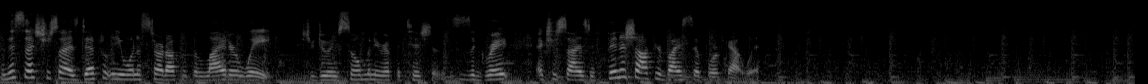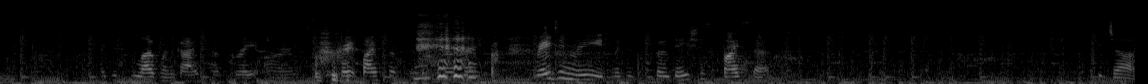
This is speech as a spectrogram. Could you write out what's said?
Now this exercise, definitely you wanna start off with a lighter weight because you're doing so many repetitions. This is a great exercise to finish off your bicep workout with. I just love when guys have great arms, great biceps. Raging Reed with his bodacious biceps. Good job.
